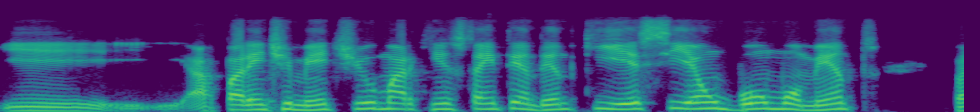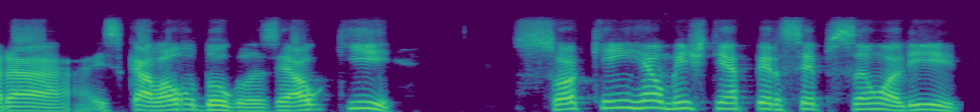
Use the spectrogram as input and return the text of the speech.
e aparentemente o Marquinhos está entendendo que esse é um bom momento para escalar o Douglas. É algo que só quem realmente tem a percepção ali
